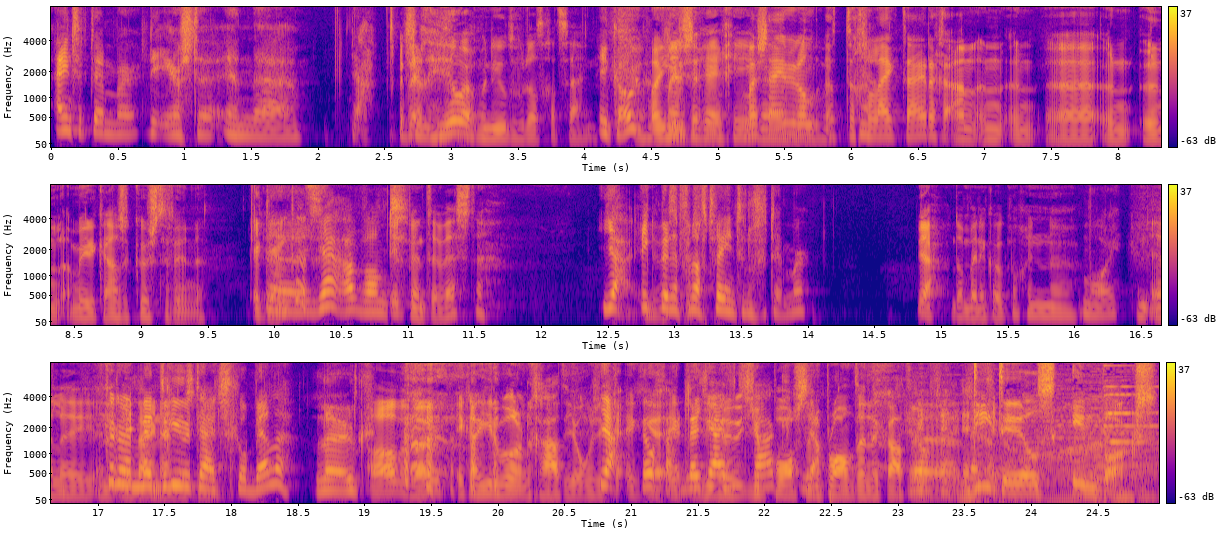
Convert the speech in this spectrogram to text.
eind september de eerste. En eh, ja, Ik ben echt heel erg benieuwd hoe dat gaat zijn. ik ook. Hoe Maar, mensen jullie- reageren. maar zijn jullie dan tegelijkertijd aan een, een, eh, een, een Amerikaanse kust te vinden? Ik denk het. Ja, want Ik ben ten westen. ja, ik ben er vanaf 22 september. Ja, dan ben ik ook nog in, eh, Mooi. in LA. En Kunnen we met drie uur tijdverschil bellen? Leuk. Oh, wat leuk. Ik ga hier de boel in de gaten, jongens. Ja, ik, ik, heel fijn. ik Let jij je, je zaak? post en Ja. de plant en de kat. Eh. Details inbox.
